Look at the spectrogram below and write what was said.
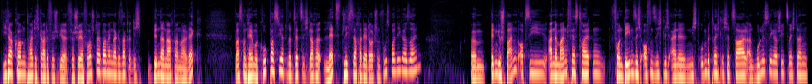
wiederkommt, halte ich gerade für schwer, für schwer vorstellbar, wenn er gesagt hat, ich bin danach dann mal weg. Was mit Helmut Krug passiert, wird letztlich, Sache- letztlich Sache der deutschen Fußballliga sein. Ähm, bin gespannt, ob sie an einem Mann festhalten, von dem sich offensichtlich eine nicht unbeträchtliche Zahl an Bundesliga-Schiedsrichtern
